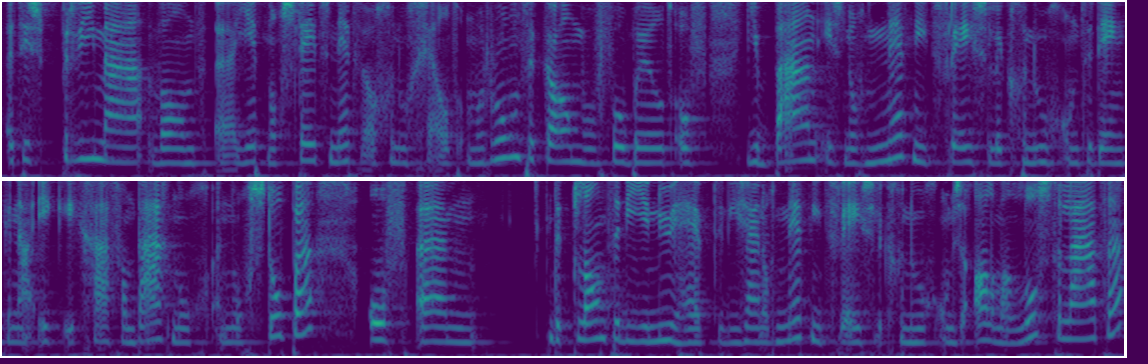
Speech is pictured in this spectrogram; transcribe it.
Het is prima, want uh, je hebt nog steeds net wel genoeg geld om rond te komen, bijvoorbeeld. Of je baan is nog net niet vreselijk genoeg om te denken: Nou, ik, ik ga vandaag nog, nog stoppen. Of. Um, de klanten die je nu hebt, die zijn nog net niet vreselijk genoeg om ze allemaal los te laten.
